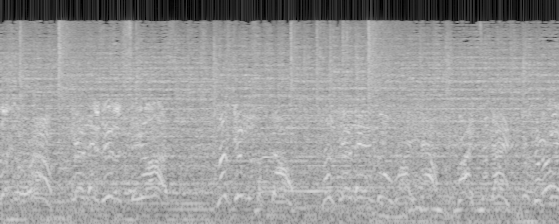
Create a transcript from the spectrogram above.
Look around. Get in here to see us. Let's give us a show. Let's get in go right now. Right today.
